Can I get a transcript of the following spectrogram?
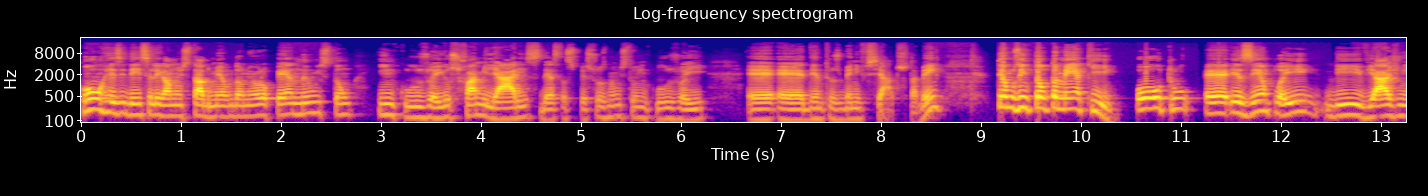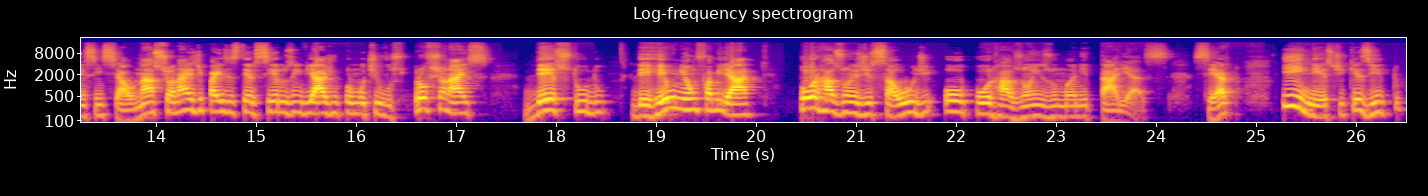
com residência legal no estado membro da União Europeia não estão inclusos aí os familiares dessas pessoas não estão inclusos aí é, é, dentre os beneficiados, tá bem? Temos então também aqui outro é, exemplo aí de viagem essencial. Nacionais de países terceiros em viagem por motivos profissionais, de estudo, de reunião familiar, por razões de saúde ou por razões humanitárias, certo? E neste quesito,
